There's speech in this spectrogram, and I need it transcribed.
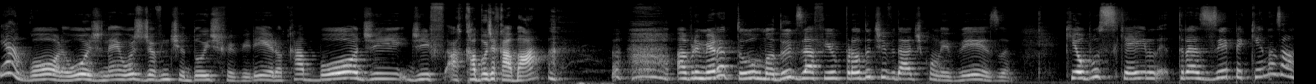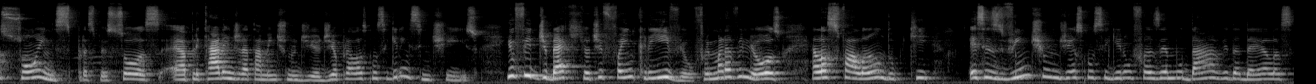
E agora, hoje, né? Hoje, dia 22 de fevereiro, acabou de, de acabou de acabar a primeira turma do desafio Produtividade com Leveza, que eu busquei trazer pequenas ações para as pessoas é, aplicarem diretamente no dia a dia para elas conseguirem sentir isso. E o feedback que eu tive foi incrível, foi maravilhoso. Elas falando que esses 21 dias conseguiram fazer mudar a vida delas,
